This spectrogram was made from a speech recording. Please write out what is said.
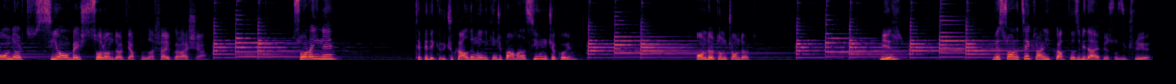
14 Si 15 Sol 14 yaptınız. Aşağı yukarı aşağı. Sonra yine tepedeki 3'ü kaldırmayın. ikinci parmağını Si 13'e koyun. 14 13 14. 1 ve sonra tekrar ilk yaptığınızı bir daha yapıyorsunuz üçlüyü.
